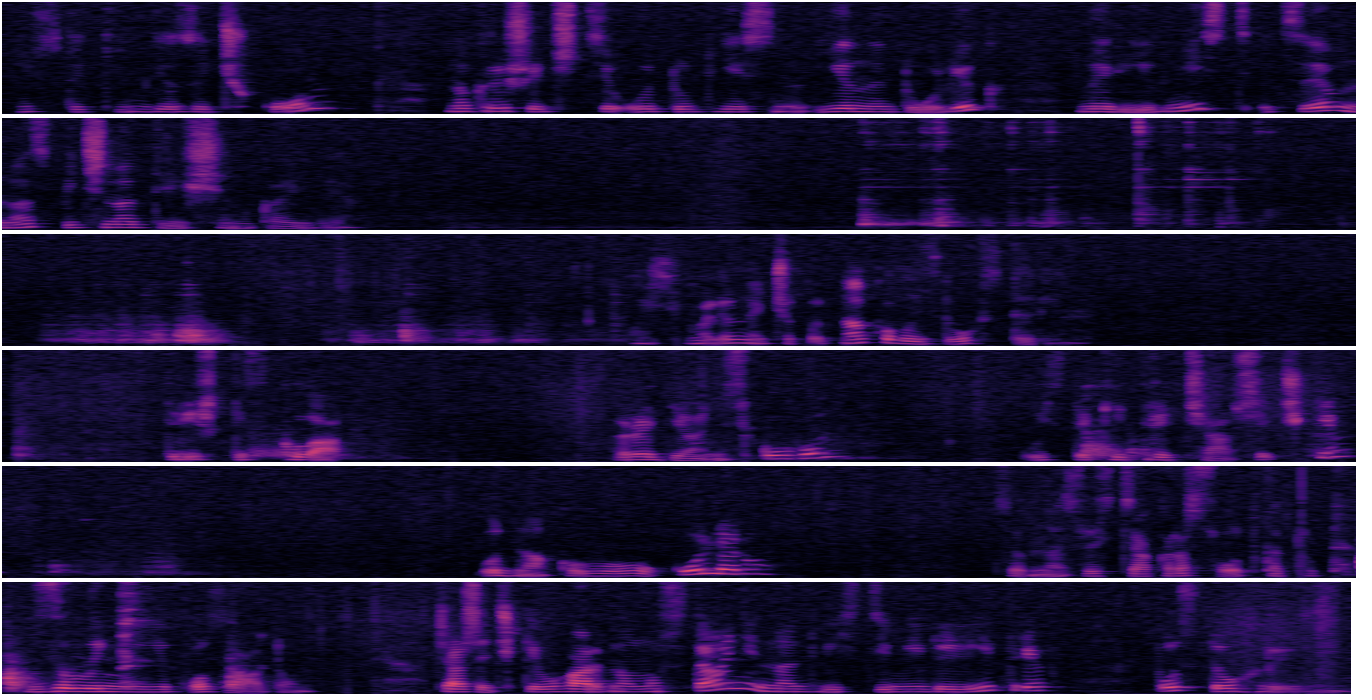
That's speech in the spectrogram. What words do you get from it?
ось таким язичком. На кришечці отут є, є недолік, нерівність, це у нас пічна тріщинка йде. Ось малюночок однаковий з двох сторін. Трішки скла радянського. Ось такі три чашечки однакового кольору. Це в нас ось ця красотка тут зеленіє позаду. Чашечки в гарному стані на 200 мл по 100 гривень.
